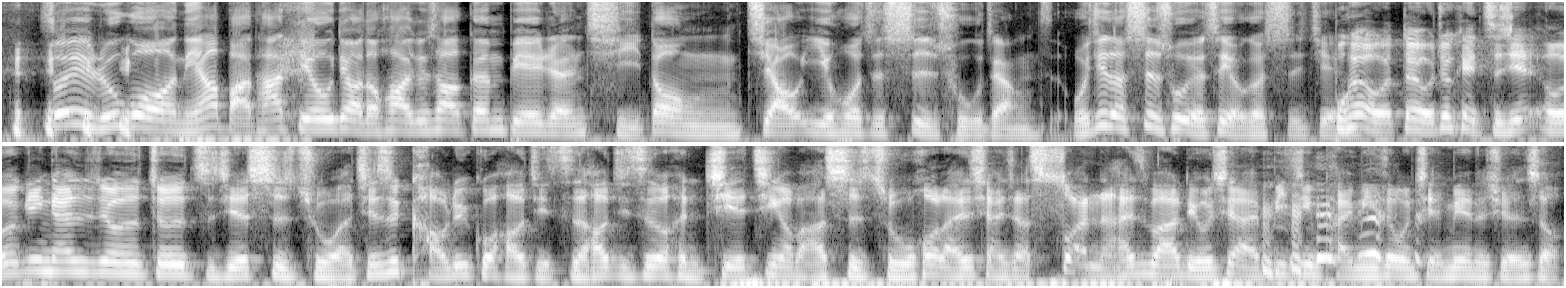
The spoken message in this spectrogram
所以如果你要把它丢掉的话，就是要跟别人启动交易或是试出这样子。我记得试出也是有个时间。不会，我对我就可以直接，我应该是就是就是直接试出啊。其实考虑过好几次，好几次都很接近要把它试出，后来想一想，算了，还是把它留下来，毕竟排名这么前面的选手。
